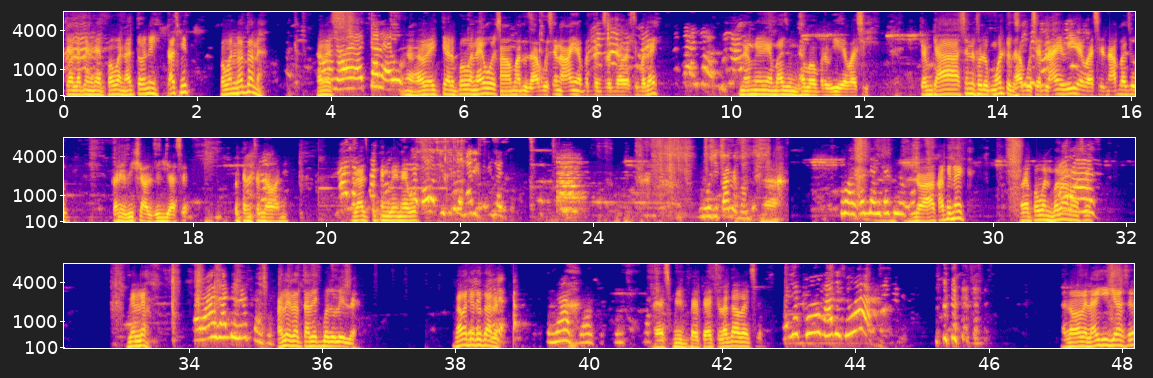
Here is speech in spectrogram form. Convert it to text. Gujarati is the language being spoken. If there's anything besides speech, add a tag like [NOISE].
ત્યાં લગ્ન કઈ પવન હતો નહીં. કા સ્મિત પવન નતો ને? હવે હવે અત્યારે પવન આવ્યો છે. અમારું ધાબુ છે ને અહીંયા પતંગ સજાવે છે બધાય. ને અમે અહીંયા બાજુના ધાબા પર વી આવ્યા છીએ કેમ કે આ છે ને થોડુંક મોટું ધાબુ છે એટલે અહીં વી આવ્યા છે ને આ બાજુ ઘણી વિશાળ જગ્યા છે પતંગ સજાવવાની. રાજ પતંગ લઈને આવ્યો. હા જો આ કાપી નાખ. હવે પવન ભરવાનો છે. લે લે. હાલે રા તારે એક બાજુ લઈ લે. ગાવા દે તો તારે. સ્મિતભાઈ પેચ લગાવે છે. હેલો હવે લાગી ગયા છે.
